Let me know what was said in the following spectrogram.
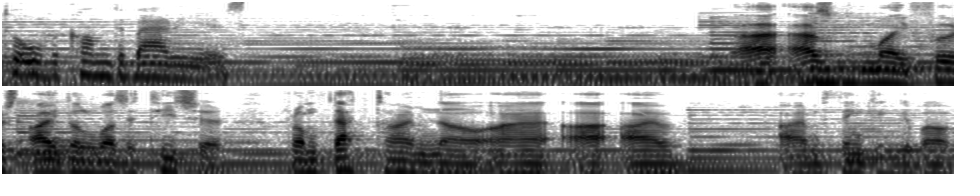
to overcome the barriers. As my first idol was a teacher, from that time now I, I, I'm thinking about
